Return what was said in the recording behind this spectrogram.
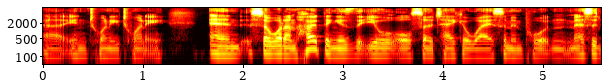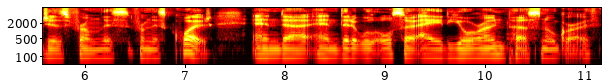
uh, in 2020. And so what I'm hoping is that you'll also take away some important messages from this from this quote, and uh, and that it will also aid your own personal growth.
